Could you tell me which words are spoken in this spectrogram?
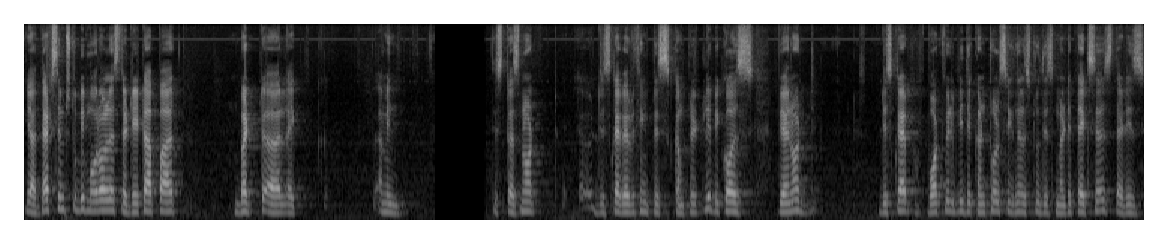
Yeah, that seems to be more or less the data path, but uh, like I mean this does not uh, describe everything completely because we are not describe what will be the control signals to these multiplexers that is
